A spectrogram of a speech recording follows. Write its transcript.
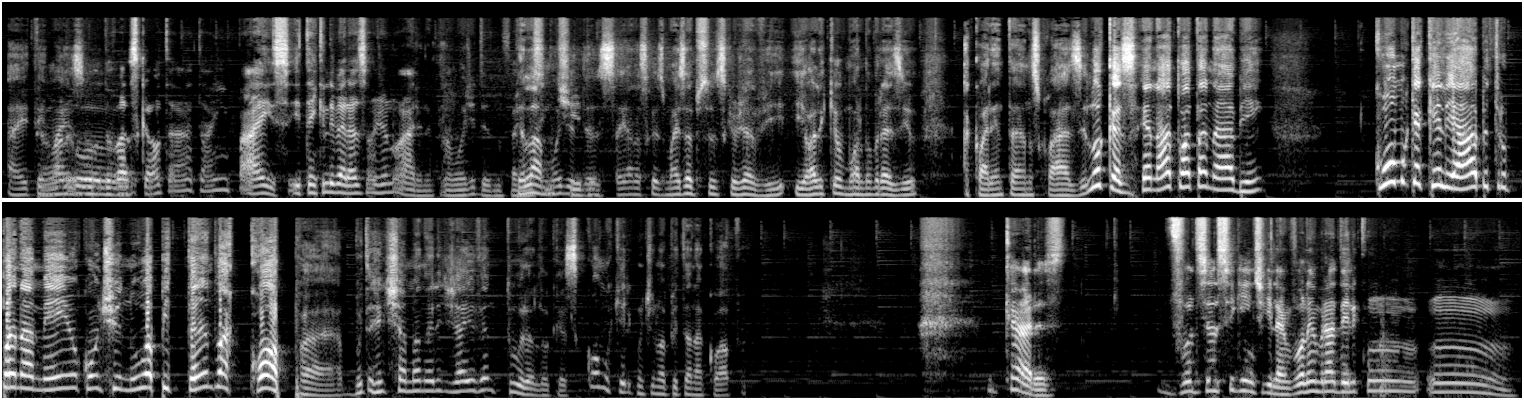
Aí tem então, mais o, o do Vascão tá, tá em paz. E tem que liberar São Januário, né? Pelo amor de Deus, não faz Pelo amor sentido. de Deus, isso aí é uma das coisas mais absurdas que eu já vi. E olha que eu moro no Brasil há 40 anos quase. Lucas, Renato Watanabe, hein? Como que aquele árbitro panamenho continua apitando a Copa? Muita gente chamando ele de Jair Ventura, Lucas. Como que ele continua apitando a Copa? Cara, Vou dizer o seguinte, Guilherme, vou lembrar dele com um.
